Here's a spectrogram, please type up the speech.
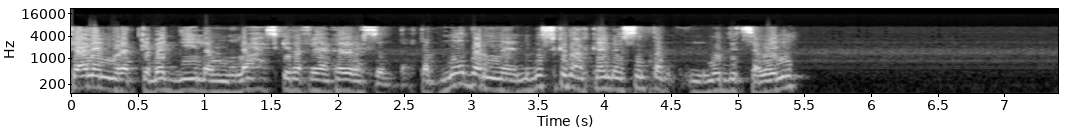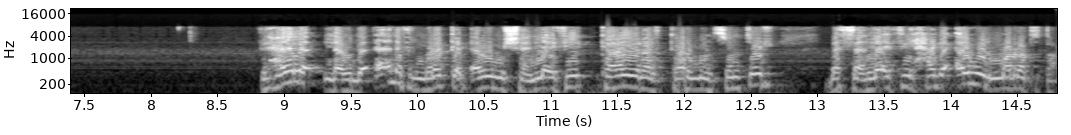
فعلا المركبات دي لو نلاحظ كده فيها chiral center. طب نقدر نبص كده على ال chiral center لمدة ثواني؟ في الحقيقة لو دققنا في المركب قوي مش هنلاقي فيه chiral carbon center بس هنلاقي فيه حاجة أول مرة تتع...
